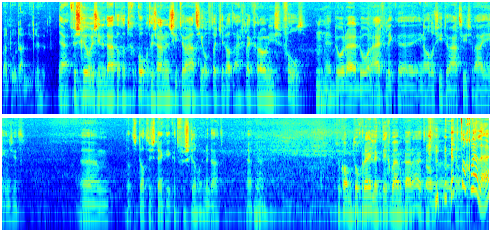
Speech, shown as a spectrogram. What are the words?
waardoor dat niet lukt. Ja, het verschil is inderdaad dat het gekoppeld is aan een situatie of dat je dat eigenlijk chronisch voelt. Mm -hmm. hè, door, uh, door eigenlijk uh, in alle situaties waar je in zit. Um, dat, dat is denk ik het verschil inderdaad. Ja. ja. Zo komen we toch redelijk dicht bij elkaar uit dan. Uh, ja, toch wel hè?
